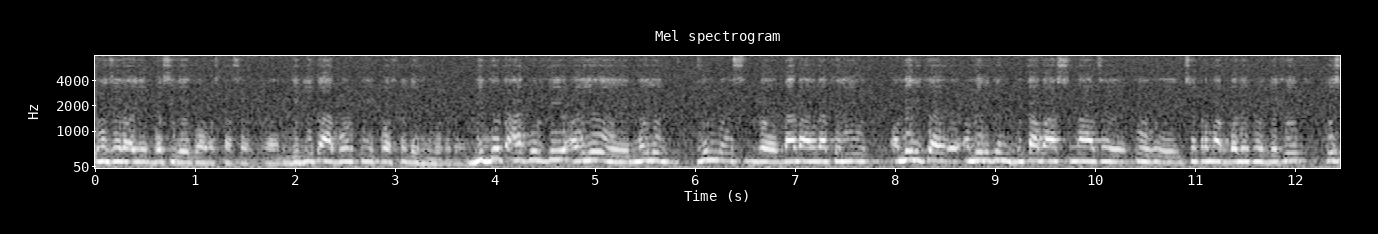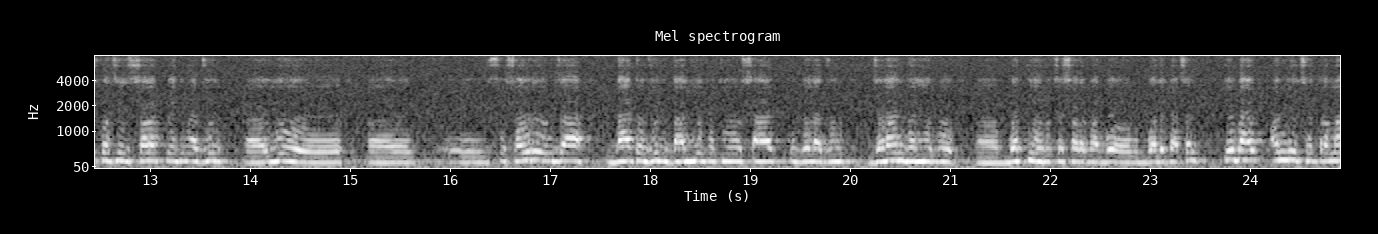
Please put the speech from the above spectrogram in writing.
रोजेर अहिले बसिरहेको अवस्था छ। विद्युत आपूर्ति कस्तो देख्नुभयो तपाईँ? विद्युत आपूर्ति अहिले मैले जुन उसबाट आउँदाखेरि अमेरिका अमेरिकन दूतावासमा चाहिँ त्यो क्षेत्रमा बनेको देखेँ त्यसपछि सडक पेटीमा जुन यो सौर्य ऊर्जाबाट जुन बालिएको थियो सागको बेला जुन जडान गरिएको बत्तीहरू चाहिँ सडकमा बलेका छन् त्यो बाहेक अन्य क्षेत्रमा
